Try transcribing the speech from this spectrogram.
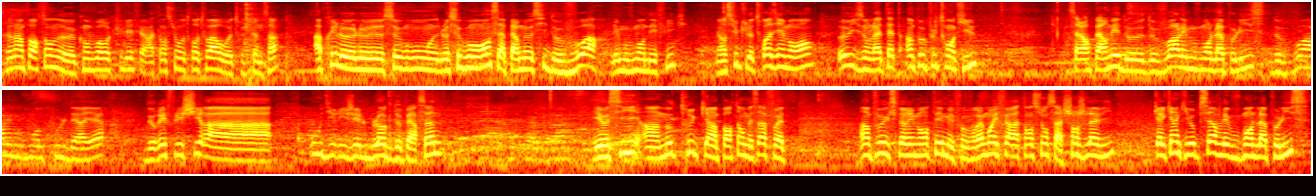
très important de, quand vous reculez, faire attention au trottoir ou aux trucs comme ça. Après, le, le second, le second rang, ça permet aussi de voir les mouvements des flics. Et ensuite, le troisième rang, eux, ils ont la tête un peu plus tranquille. Ça leur permet de, de voir les mouvements de la police, de voir les mouvements de foule derrière, de réfléchir à où diriger le bloc de personnes. Et aussi, un autre truc qui est important, mais ça, faut être un peu expérimenté, mais il faut vraiment y faire attention, ça change la vie. Quelqu'un qui observe les mouvements de la police,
